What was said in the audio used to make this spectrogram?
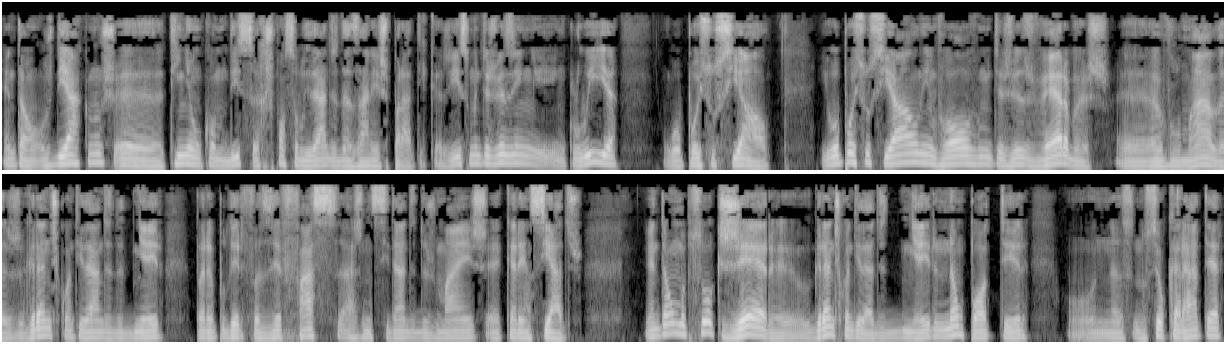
Então, os diáconos uh, tinham, como disse, responsabilidades das áreas práticas. E isso muitas vezes incluía o apoio social. E o apoio social envolve muitas vezes verbas uh, avolumadas, grandes quantidades de dinheiro para poder fazer face às necessidades dos mais uh, carenciados. Então uma pessoa que gera grandes quantidades de dinheiro não pode ter no seu caráter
